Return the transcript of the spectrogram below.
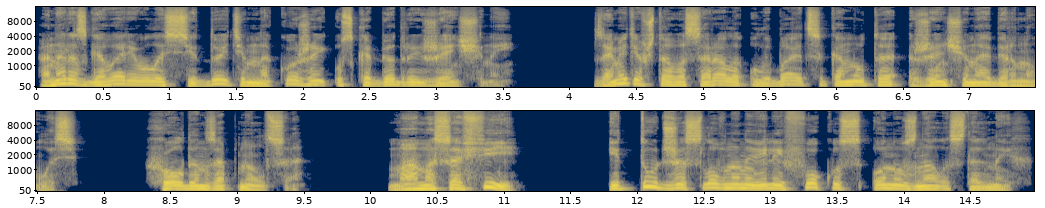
Она разговаривала с седой темнокожей узкобедрой женщиной. Заметив, что Вассарала улыбается кому-то, женщина обернулась. Холден запнулся. «Мама Софи!» И тут же, словно навели фокус, он узнал остальных.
